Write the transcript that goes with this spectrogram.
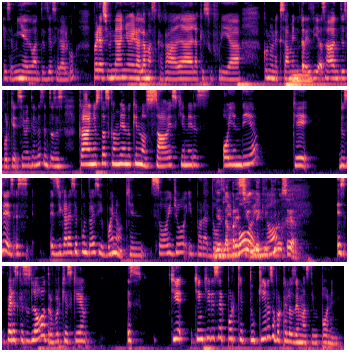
ese miedo antes de hacer algo. Pero hace un año era la más cagada, la que sufría con un examen mm. tres días antes, porque, si me entiendes? Entonces, cada año estás cambiando que no sabes quién eres hoy en día, que, no sé, es, es, llegar a ese punto de decir, bueno, ¿quién soy yo y para dónde voy? Y es la presión de que quiero ser. Es, pero es que eso es lo otro, porque es que es quién quiere ser porque tú quieres o porque los demás te imponen,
